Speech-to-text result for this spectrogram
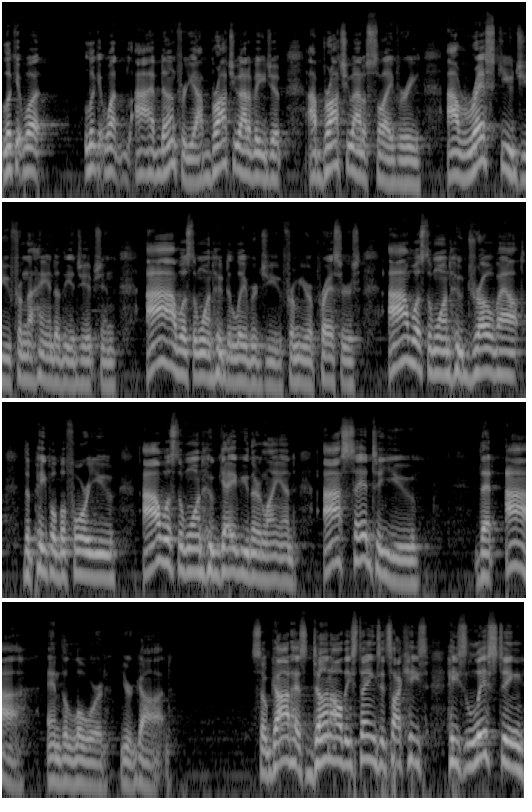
Look at what look at what I have done for you. I brought you out of Egypt. I brought you out of slavery. I rescued you from the hand of the Egyptian. I was the one who delivered you from your oppressors. I was the one who drove out the people before you. I was the one who gave you their land. I said to you, that I am the Lord your God. So God has done all these things. It's like he's, he's listing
